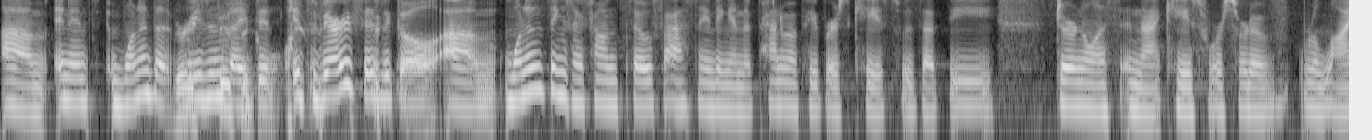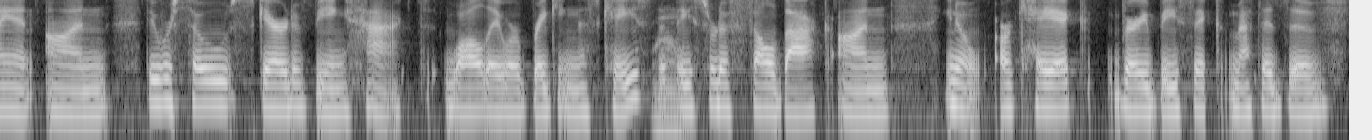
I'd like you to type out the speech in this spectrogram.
um, and it's one of the Very reasons I did. It's very physical. Um, one of the things I found so fascinating in the Panama Papers case was that the journalists in that case were sort of reliant on. They were so scared of being hacked while they were breaking this case that they sort of fell back on you know, archaic, very basic methods of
